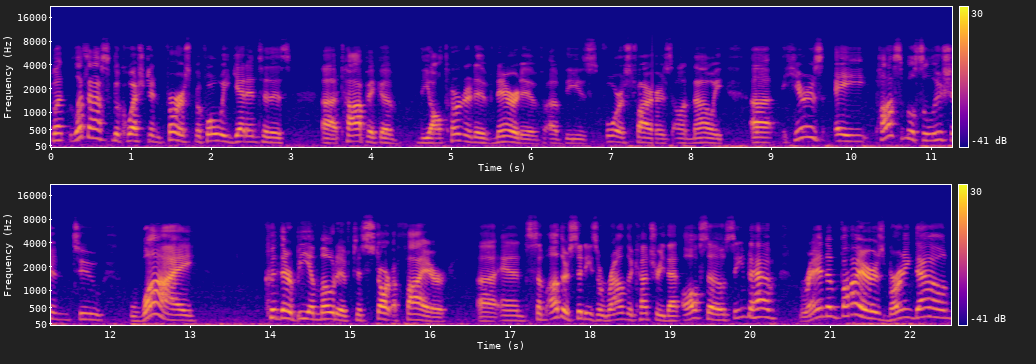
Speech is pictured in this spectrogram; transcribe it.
but let's ask the question first before we get into this uh, topic of the alternative narrative of these forest fires on Maui. Uh, here's a possible solution to why could there be a motive to start a fire uh, and some other cities around the country that also seem to have random fires burning down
